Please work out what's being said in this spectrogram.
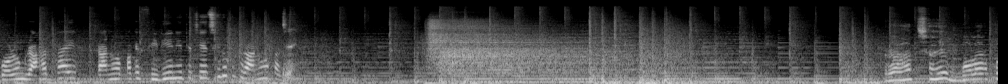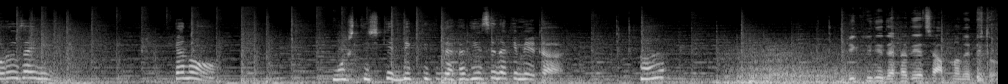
বরং রাহাত ভাই রানু আপাকে ফিরিয়ে নিতে চেয়েছিল কিন্তু রানু আপা যায়নি। রাহাত সাহেব বলার পরেও যায়নি? কেন? মস্তিষ্কে বিকৃতি দেখা দিয়েছে নাকি মেয়েটা? হ্যাঁ? বিকৃতি দেখা দিয়েছে আপনাদের ভিতর।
